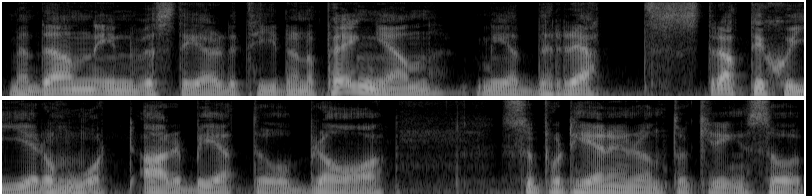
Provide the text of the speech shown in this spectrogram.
Men den investerade tiden och pengen med rätt strategier och mm. hårt arbete och bra supportering runt omkring så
